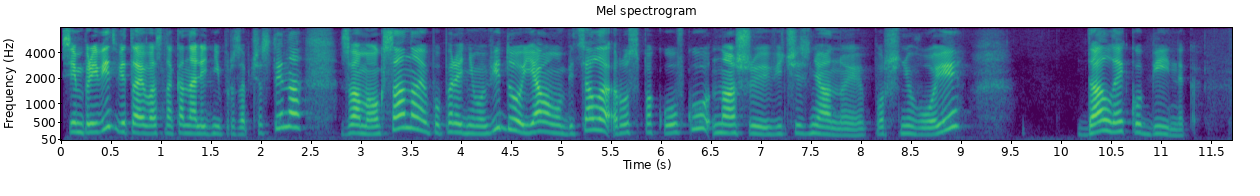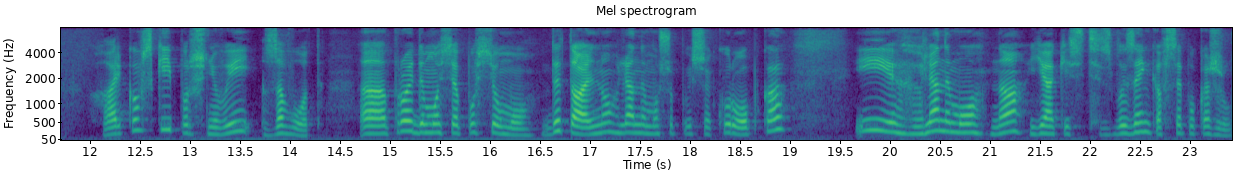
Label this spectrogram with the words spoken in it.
Всім привіт! Вітаю вас на каналі Дніпро Запчастина. З вами Оксана. У попередньому відео я вам обіцяла розпаковку нашої вітчизняної поршньової далекобійник. Харківський поршньовий завод. Е, Пройдемося по всьому детально, глянемо, що пише коробка. І глянемо на якість. Зблизенька все покажу.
